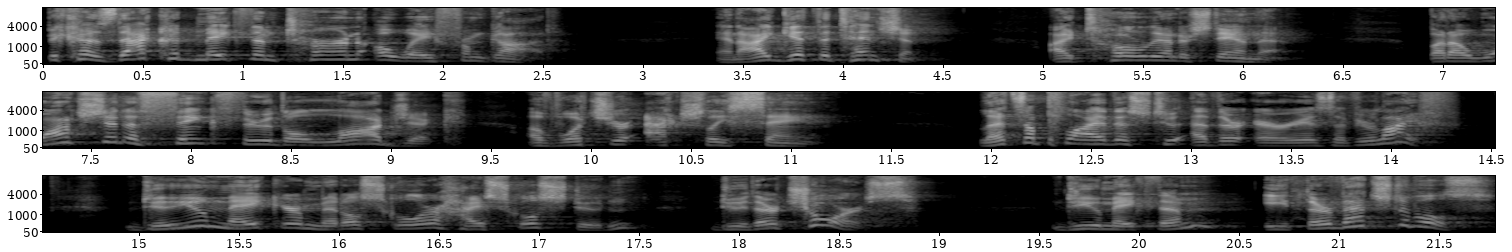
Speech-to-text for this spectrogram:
because that could make them turn away from God. And I get the tension. I totally understand that. But I want you to think through the logic of what you're actually saying. Let's apply this to other areas of your life. Do you make your middle school or high school student do their chores? Do you make them eat their vegetables?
